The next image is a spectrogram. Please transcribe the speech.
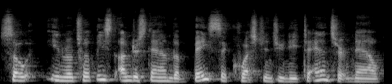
So, you know, to at least understand the basic questions you need to answer. Now,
